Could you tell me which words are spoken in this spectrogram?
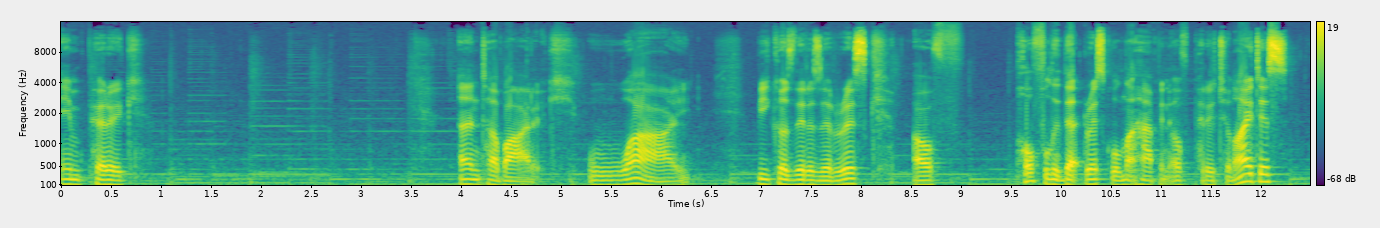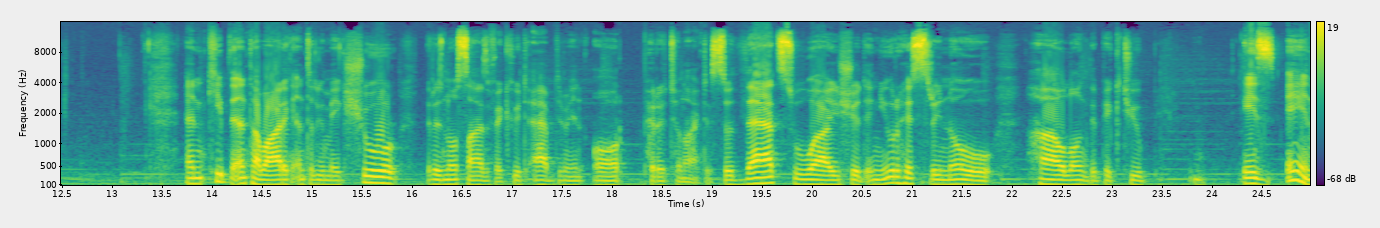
empiric antibiotic. Why? Because there is a risk of hopefully that risk will not happen of peritonitis and keep the antibiotic until you make sure there is no signs of acute abdomen or peritonitis. So that's why you should in your history know how long the PEG tube is in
